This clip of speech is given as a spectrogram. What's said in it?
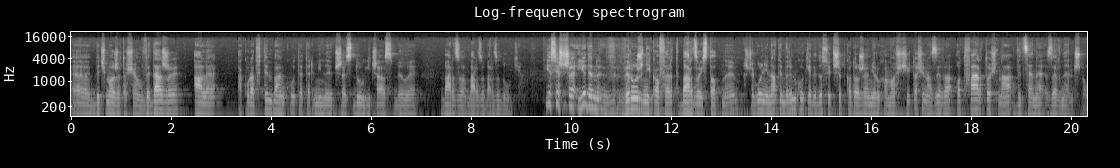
E, Być może to się wydarzy, ale akurat w tym banku te terminy przez długi czas były bardzo, bardzo, bardzo długie. Jest jeszcze jeden wyróżnik ofert bardzo istotny, szczególnie na tym rynku, kiedy dosyć szybko drożeją nieruchomości. To się nazywa otwartość na wycenę zewnętrzną.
